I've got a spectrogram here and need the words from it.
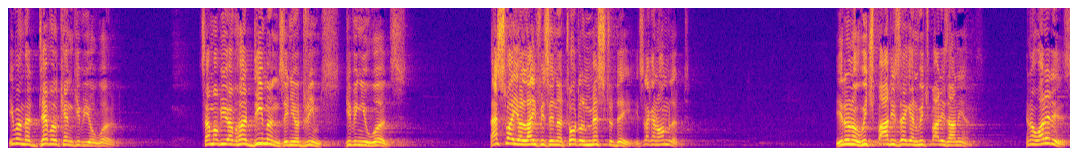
Even the devil can give you a word. Some of you have heard demons in your dreams giving you words. That's why your life is in a total mess today. It's like an omelette. You don't know which part is egg and which part is onion. You know what it is?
